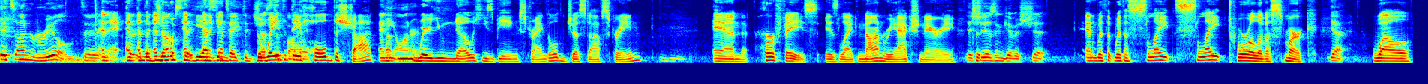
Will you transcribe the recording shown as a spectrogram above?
it's unreal to and the, and, and, the and the jumps wa- that he has again, to take to the way that they hold the shot any uh, honor. where you know he's being strangled just off screen Mm-hmm. and her face is like non-reactionary to- she doesn't give a shit. and with with a slight slight twirl of a smirk Yeah. while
